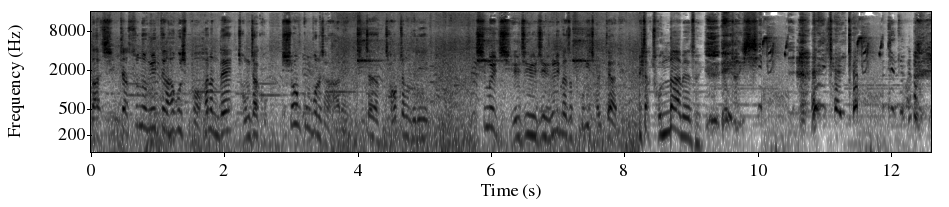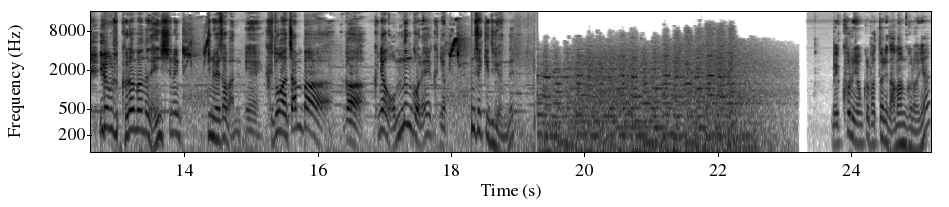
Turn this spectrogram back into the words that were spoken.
나 진짜 수능 1등 하고 싶어 하는데 정작 고- 시험 공부는 잘 안 해. 진짜 작업장들이 침을 질질질 흘리면서 포기 절대 안해. 살짝 존나 하면서 이런 씨. 이러면서 그러면은 NC는 회사 맞네 예, 그동안 짬바가 그냥 없는 거네 그냥. 새끼들이었네 매크로 영끌 봤더니 나만 그러냐?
